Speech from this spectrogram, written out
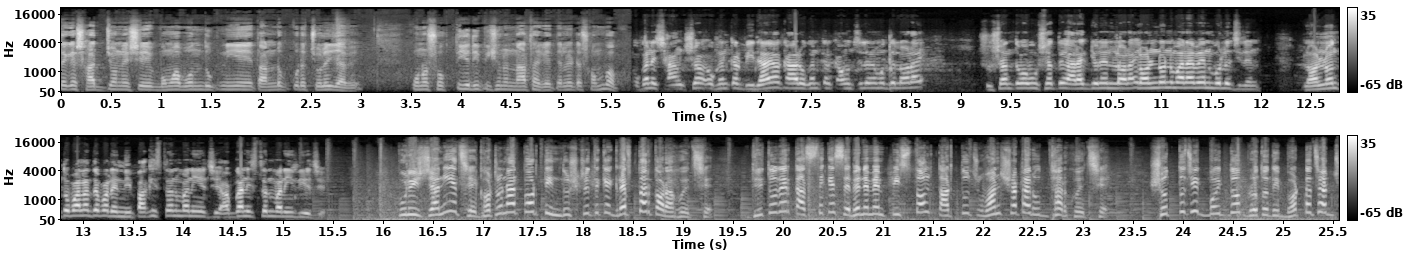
থেকে সাতজন এসে বোমা বন্দুক নিয়ে তাণ্ডব করে চলে যাবে। কোনো শক্তি যদি পিছনে না থাকে তাহলে এটা সম্ভব? ওখানে সাংসদ ওখানকার বিধায়ক আর ওখানকার কাউন্সিলরের মধ্যে লড়াই? সুশান্তবাবুর সাথে আরেকজনের লড়াই? লন্ডন বানাবেন বলেছিলেন। লন্ডন তো বানাতে পারেননি পাকিস্তান বানিয়েছে আফগানিস্তান বানিয়ে দিয়েছে। পুলিশ জানিয়েছে ঘটনার পর তিন দুষ্কৃতীকে গ্রেফতার করা হয়েছে। ধৃতদের কাছ থেকে সেভেন এম পিস্তল কার্তুজ ওয়ান শাটার উদ্ধার হয়েছে। সত্যজিৎ বৈদ্য ব্রতদীপ ভট্টাচার্য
